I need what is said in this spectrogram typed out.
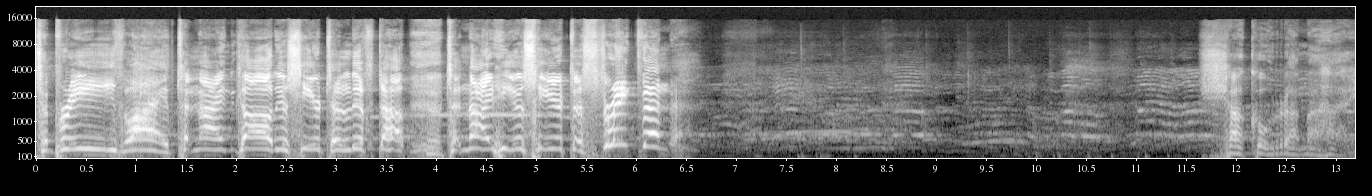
to breathe life. Tonight, God is here to lift up. Tonight, He is here to strengthen. Shakuramahai.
